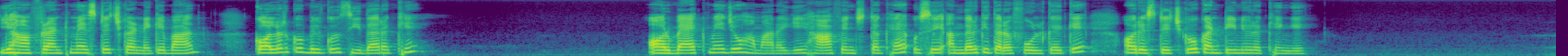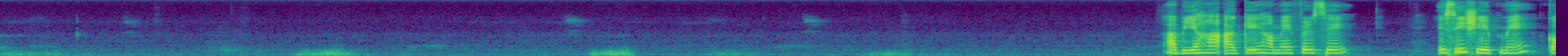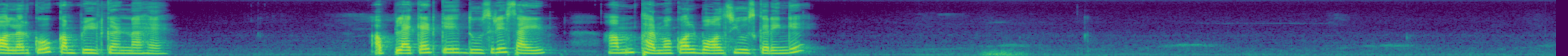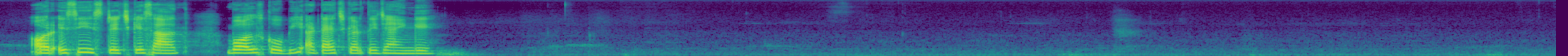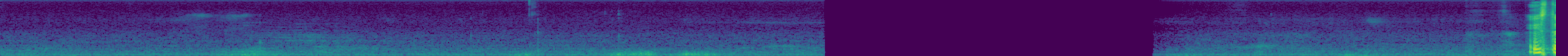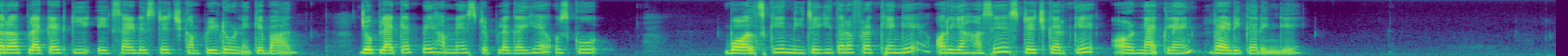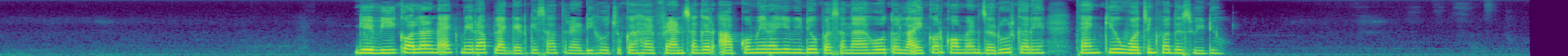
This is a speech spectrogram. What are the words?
यहाँ फ्रंट में स्टिच करने के बाद कॉलर को बिल्कुल सीधा रखें और बैक में जो हमारा ये हाफ़ इंच तक है, उसे अंदर की तरफ़ फोल्ड करके और स्टिच को कंटिन्यू रखेंगे। अब यहाँ आके हमें फिर से इसी शेप में कॉलर को कंप्लीट करना है। अब प्लेकेट के दूसरे साइड हम थर्मोकॉल बॉल्स यूज़ करेंगे। और इसी स्टिच के साथ बॉल्स को भी अटैच करते जाएँगे। इस तरह प्लेकेट की एक साइड स्टिच कंप्लीट होने के बाद, जो प्लेकेट पे हमने स्ट्रिप लगाई है, उसको बॉल्स के नीचे की तरफ़ रखेंगे और यहाँ से स्टिच करके और नेक लाइन रेडी करेंगे। ये वी कॉलर नेक मेरा प्लेकेट के साथ रेडी हो चुका है। फ्रेंड्स अगर आपको मेरा ये वीडियो पसंद आया हो तो लाइक और कमेंट ज़रूर करें। Thank you watching for this video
